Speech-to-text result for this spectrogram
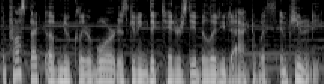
the prospect of nuclear war is giving dictators the ability to act with impunity.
